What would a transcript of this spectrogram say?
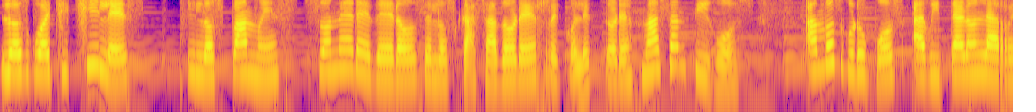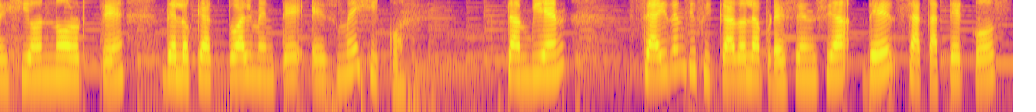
Los guachichiles y los pames son herederos de los cazadores recolectores más antiguos. Ambos grupos habitaron la región norte de lo que actualmente es México. También se ha identificado la presencia de zacatecos,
